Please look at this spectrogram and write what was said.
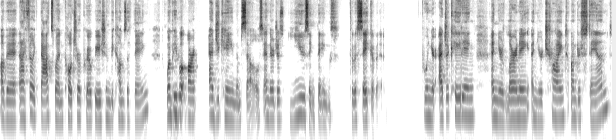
of it and i feel like that's when culture appropriation becomes a thing when people mm-hmm. aren't educating themselves and they're just using things for the sake of it but when you're educating and you're learning and you're trying to understand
